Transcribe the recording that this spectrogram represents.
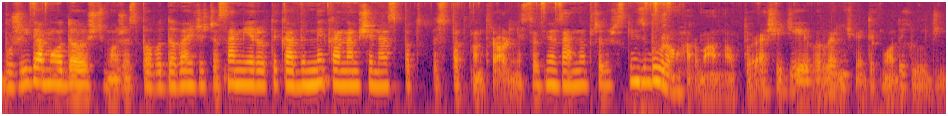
Burzliwa młodość może spowodować, że czasami erotyka wymyka nam się na spod, spod kontroli. Jest to związane przede wszystkim z burzą hormonów, która się dzieje w organizmie tych młodych ludzi.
